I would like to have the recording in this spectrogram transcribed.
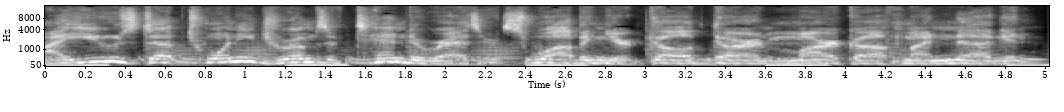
I used up 20 drums of tenderizer swabbing your gall-darn mark off my noggin.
